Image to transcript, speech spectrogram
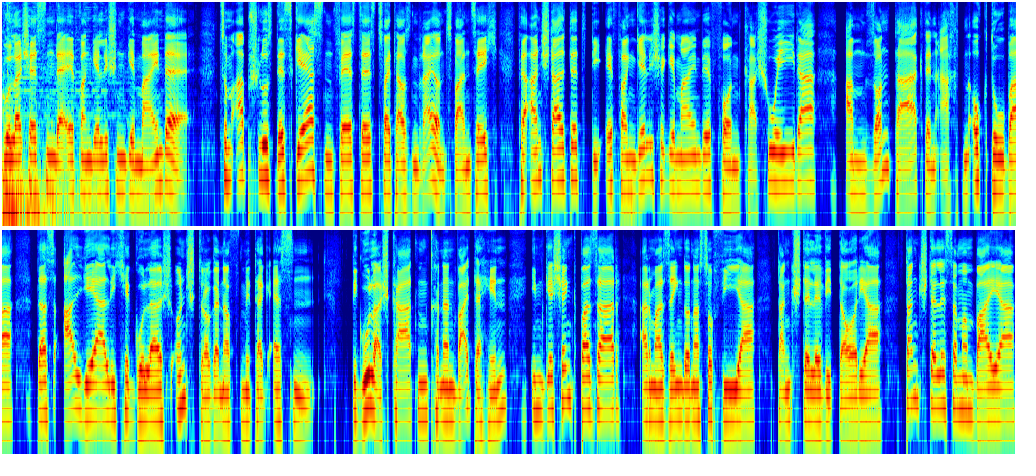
Gulaschessen der evangelischen Gemeinde. Zum Abschluss des Gerstenfestes 2023 veranstaltet die evangelische Gemeinde von Cachoeira am Sonntag, den 8. Oktober, das alljährliche Gulasch- und Stroganoff-Mittagessen. Die Gulaschkarten können weiterhin im Geschenkbazar Armazém Dona Sofia, Tankstelle Vittoria, Tankstelle Samambaya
